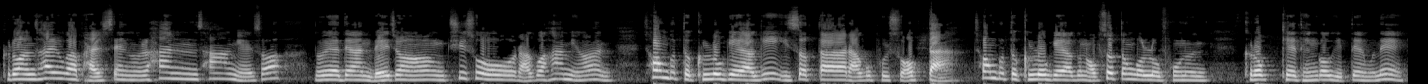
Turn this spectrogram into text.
그런 사유가 발생을 한 상황에서 너에 대한 내정 취소라고 하면 처음부터 근로계약이 있었다라고 볼 수 없다. 처음부터 근로계약은 없었던 걸로 보는 그렇게 된 거기 때문에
